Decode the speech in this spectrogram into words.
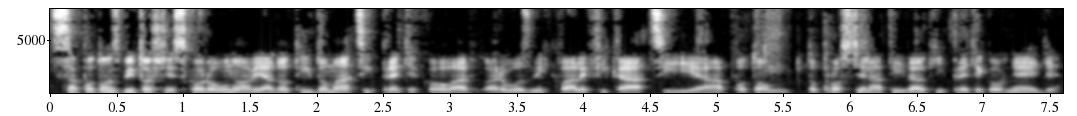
sa potom zbytočne skoro unavia do tých domácich pretekov a, a rôznych kvalifikácií a potom to proste na tých veľkých pretekoch nejde.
